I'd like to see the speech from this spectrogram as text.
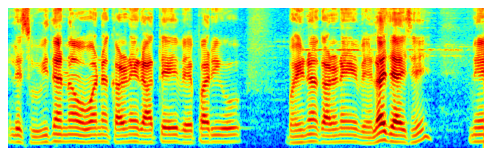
એટલે સુવિધા ન હોવાના કારણે રાતે વેપારીઓ ભયના કારણે વહેલા જાય છે ને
